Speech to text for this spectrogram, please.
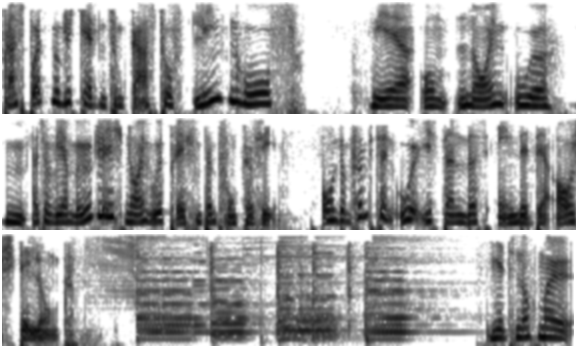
Transportmöglichkeiten zum Gasthof Lindenhof wäre um 9 Uhr, also wäre möglich, 9 Uhr Treffen beim Funkcafé. Und um 15 Uhr ist dann das Ende der Ausstellung. Jetzt nochmal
